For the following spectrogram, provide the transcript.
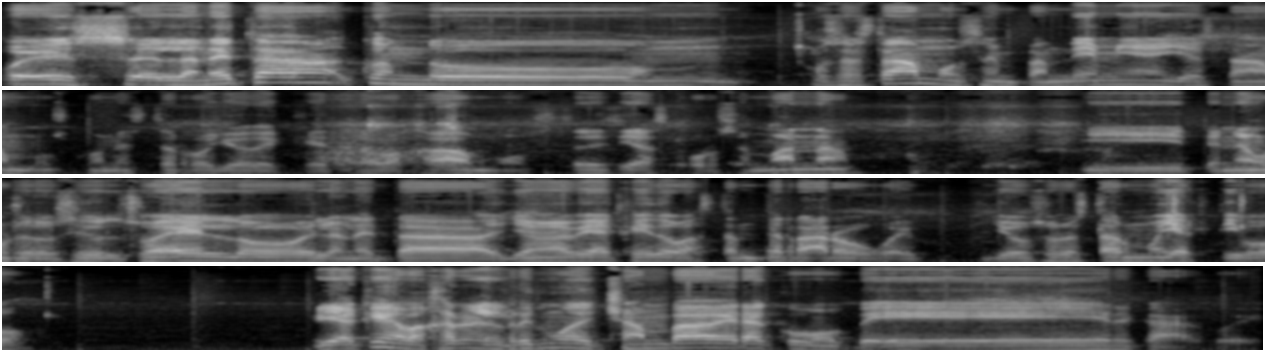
pues, eh, la neta, cuando, mm, o sea, estábamos en pandemia, ya estábamos con este rollo de que trabajábamos tres días por semana y teníamos reducido el sueldo y la neta, ya me había caído bastante raro, güey. Yo suelo estar muy activo. Y ya que me bajaron el ritmo de chamba, era como, verga, güey.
